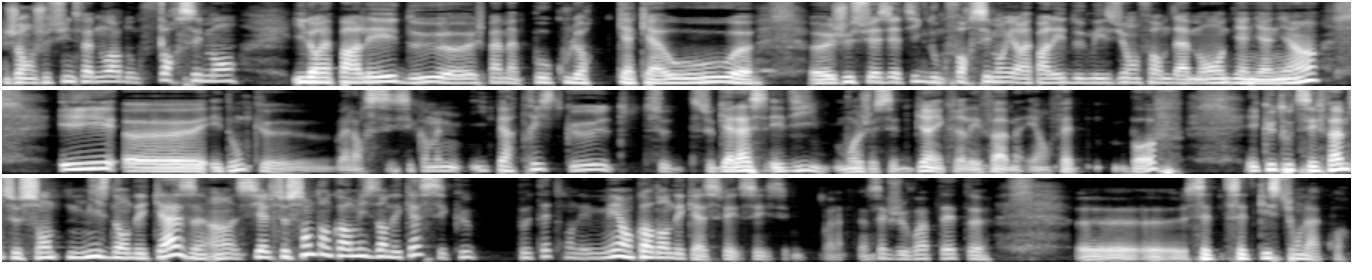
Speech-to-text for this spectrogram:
Genre, je suis une femme noire, donc forcément, il aurait parlé de, euh, je sais pas, ma peau couleur cacao. euh, euh, je suis asiatique, donc forcément, il aurait parlé de mes yeux en forme d'amande, gna gna gna. Et, et donc, alors c'est quand même hyper triste que ce, ce gars-là ait dit, moi je sais bien écrire les femmes, et en fait, bof, et que toutes ces femmes se sentent mises dans des cases. hein. Si elles se sentent encore mises dans des cases, c'est que peut-être on les met encore dans des cases. C'est voilà, comme ça que je vois peut-être cette, cette question-là, quoi.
